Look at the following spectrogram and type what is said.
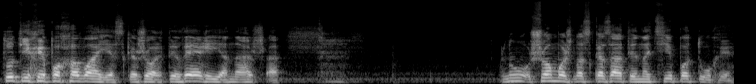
Тут їх і поховає, скажу, артилерія наша. Ну, що можна сказати на ці потуги?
